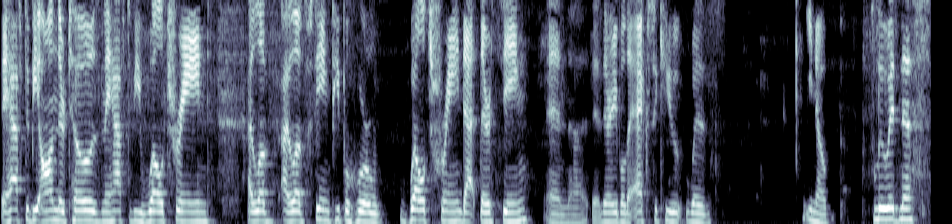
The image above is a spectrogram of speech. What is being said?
they have to be on their toes and they have to be well trained. I love i love seeing people who are well trained at their thing and uh, they're able to execute with you know fluidness.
